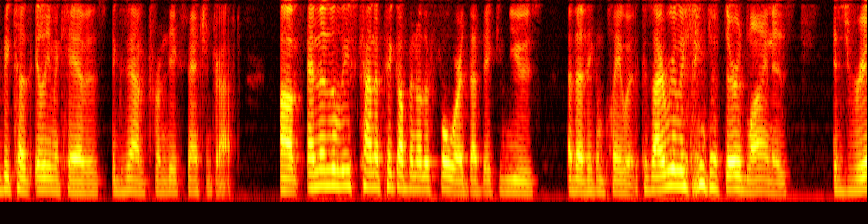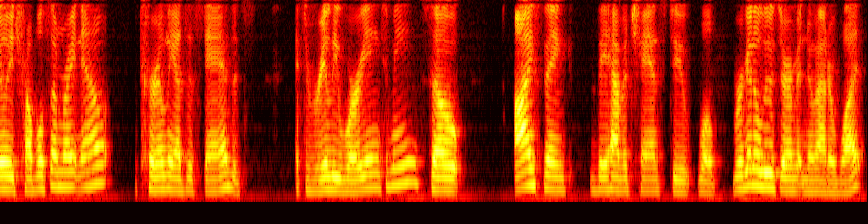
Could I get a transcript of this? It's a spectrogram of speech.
because Ilya Mikheyev is exempt from the expansion draft. Um, and then the Leafs kind of pick up another forward that they can use and that they can play with because I really think the third line is is really troublesome right now. Currently, as it stands, it's it's really worrying to me. So I think they have a chance to. Well, we're going to lose Dermott no matter what,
